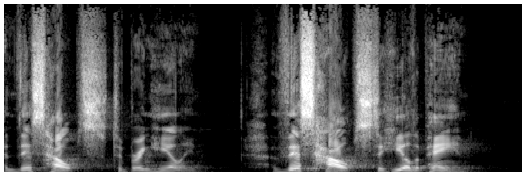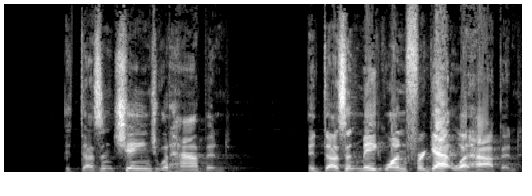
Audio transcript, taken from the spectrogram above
And this helps to bring healing. This helps to heal the pain. It doesn't change what happened, it doesn't make one forget what happened.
